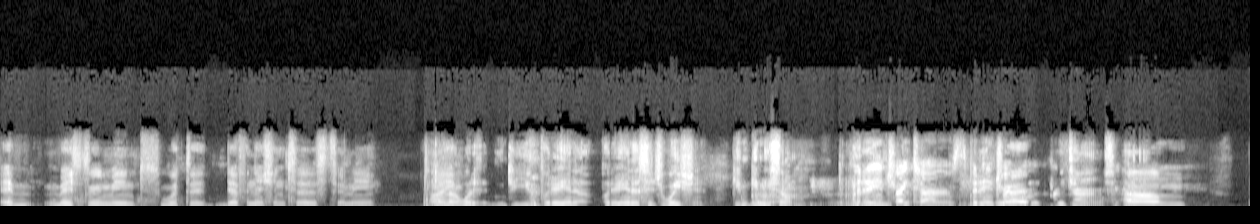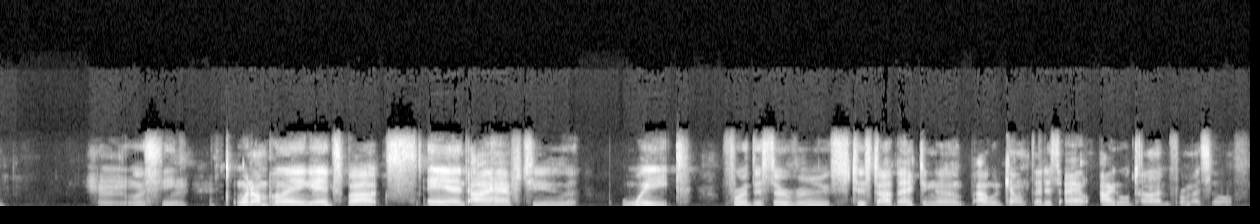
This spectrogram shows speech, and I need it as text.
It basically means what the definition says to me. No, no. What does it mean to you? Put it in a put it in a situation. Give give me something. Put it in Trey terms. Put it in Trey Yeah. Put it in Trey terms. Um, hmm, let's see. When I'm playing Xbox and I have to wait for the servers to stop acting up, I would count that as idle time for myself.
